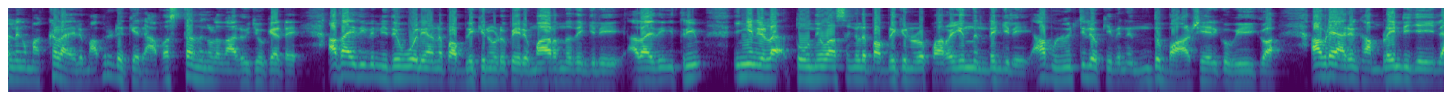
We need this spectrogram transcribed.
നിങ്ങൾ മക്കളായാലും അവരുടെയൊക്കെ ഒരു അവസ്ഥ നിങ്ങളൊന്ന് ആലോചിച്ച് നോക്കട്ടെ അതായത് ഇവൻ ഇതുപോലെയാണ് പബ്ലിക്കിനോട് പെരുമാറുന്നതെങ്കിൽ അതായത് ഇത്രയും ഇങ്ങനെയുള്ള തോന്നിവാസങ്ങൾ പബ്ലിക്കിനോട് പറയുന്നുണ്ടെങ്കിൽ ആ വീട്ടിലൊക്കെ ഇവൻ എന്ത് ഭാഷയായിരിക്കും ഉപയോഗിക്കുക? അവിടെ ആരും കംപ്ലൈന്റ് ചെയ്യില്ല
